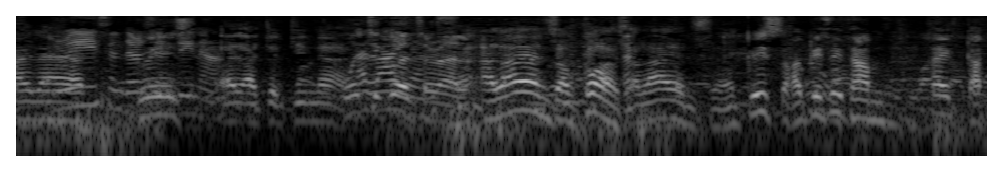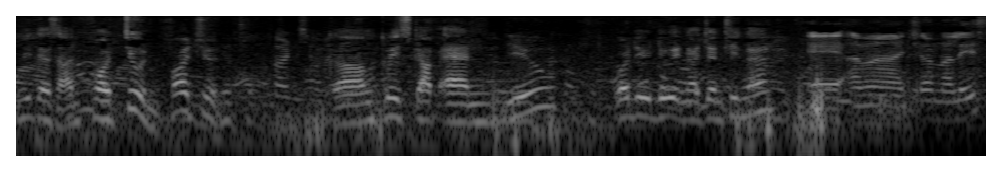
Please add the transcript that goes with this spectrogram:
Thailand Greece, and Argentina. and Argentina Multicultural. Alliance of course Alliance กรีซสอนกรีซได้ทำให้กับนิตยสาร Fortune Fortune Fortune. ของกรีซครับ and you what do you do in Argentina Uh, I'm a journalist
